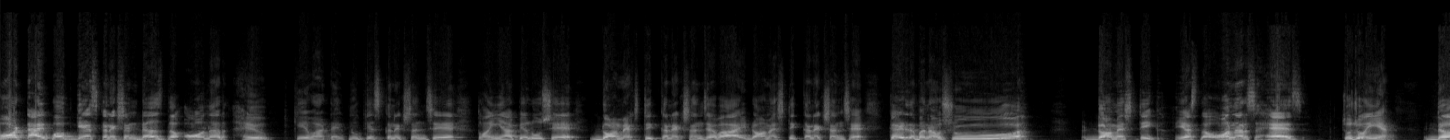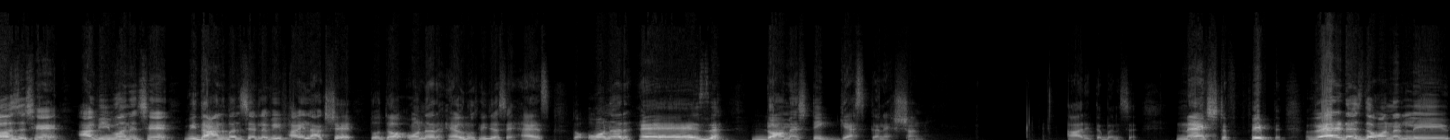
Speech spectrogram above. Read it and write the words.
what type of gas connection does the owner have કેવા ટાઈપનું ગેસ કનેક્શન છે? તો અહીંયા આપેલું છે ડોમેસ્ટિક કનેક્શન છે ભાઈ ડોમેસ્ટિક કનેક્શન છે. કઈ રીતે બનાવશું? Domestic yes the owners has જોજો અહીંયા ડઝ છે, આ V1 છે, વિધાન બનશે એટલે V5 લાગશે, તો ધ ઓનર હેવનું થઈ જશે હેઝ તો owner has domestic gas connection આ રીતે બનશે. Next fifth where does the owner live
